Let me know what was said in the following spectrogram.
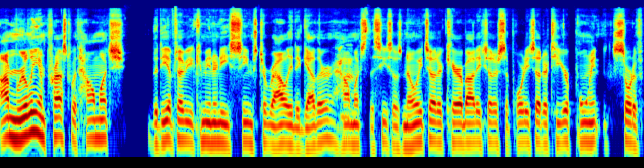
I'm really impressed with how much the DFW community seems to rally together, how much the CISOs know each other, care about each other, support each other. To your point, sort of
